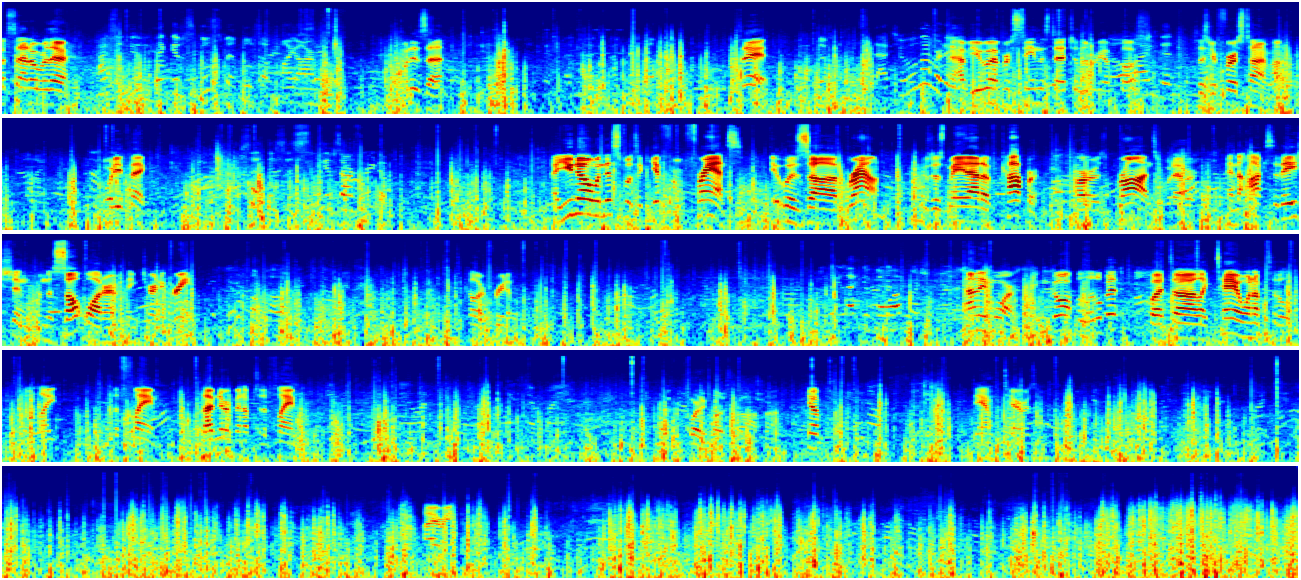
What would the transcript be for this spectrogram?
What's that over there? I said it, it gives up my arm. What is that? Say it. The Statue of Liberty. Have you ever seen the Statue of Liberty up No, close? I didn't. This is your first time, huh? What do you think? I said this is, gives our freedom. Now you know when this was a gift from France, it was uh, brown because it was made out of copper or it was bronze or whatever, and the oxidation from the salt water and everything turned it green. Beautiful color. It's the color of freedom. Do they let you go up? Not anymore. You can go up a little bit, but uh, like Taya went up to the, to the light, the flame, but I've never been up to the flame. Before they close it off, huh? Yep. Damn terrorism. Hi, Irene.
